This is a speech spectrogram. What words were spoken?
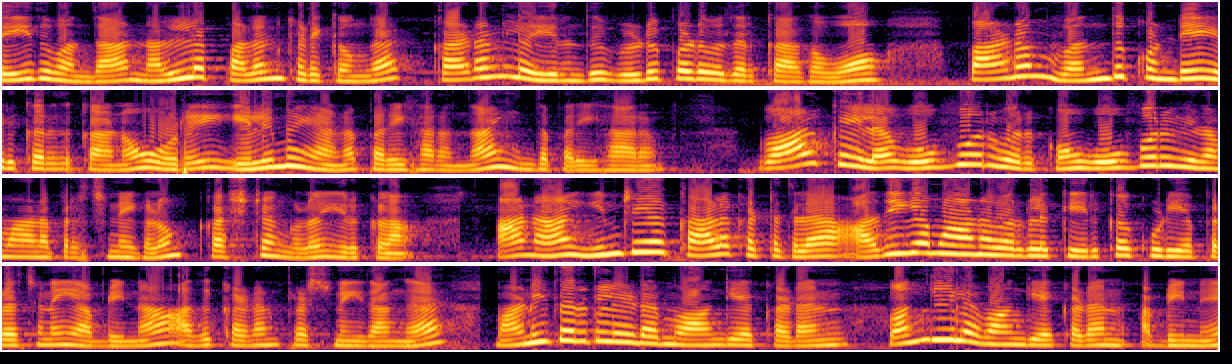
செய்து வந்தால் நல்ல பலன் கிடைக்குங்க. கடனில் இருந்து விடுபடுவதற்காகவும் பணம் வந்து கொண்டே இருக்கிறதுக்கான ஒரு எளிமையான பரிகாரம் தான் இந்த பரிகாரம். வாழ்க்கையில் ஒவ்வொருவருக்கும் ஒவ்வொரு விதமான பிரச்சனைகளும் கஷ்டங்களும் இருக்கலாம். ஆனால் இன்றைய காலகட்டத்தில் அதிகமானவர்களுக்கு இருக்கக்கூடிய பிரச்சனை அப்படின்னா அது கடன் பிரச்சனை தாங்க மனிதர்களிடம் வாங்கிய கடன் வங்கியில் வாங்கிய கடன் அப்படின்னு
